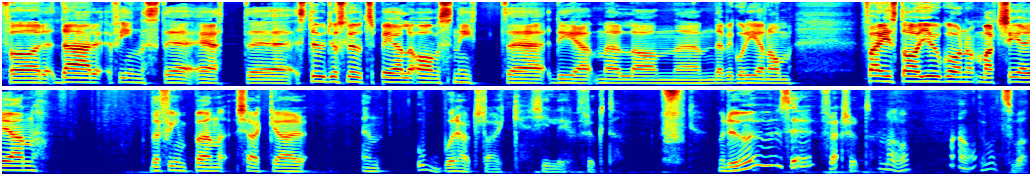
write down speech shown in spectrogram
För där finns det ett eh, studioslutspel avsnitt, eh, det mellan, eh, där vi går igenom Färjestad, Djurgården, matchserien där Fimpen käkar en oerhört stark chilifrukt. Men du ser fräsch ut. Ja, Ja. det var inte så bra.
